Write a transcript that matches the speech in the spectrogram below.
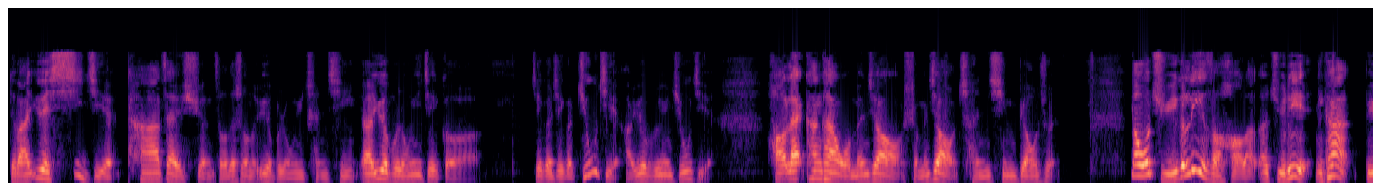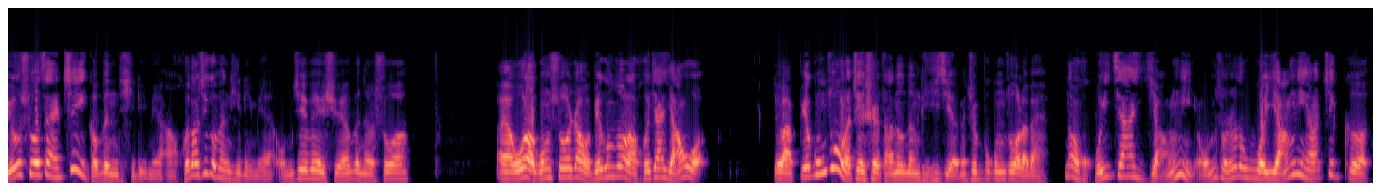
对吧？越细节，他在选择的时候呢，越不容易澄清，呃，越不容易这个、这个、这个纠结啊，越不容易纠结。好，来看看我们叫什么叫澄清标准。那我举一个例子好了，呃，举例，你看，比如说在这个问题里面啊，回到这个问题里面，我们这位学员问的说。哎呀，我老公说让我别工作了，回家养我，对吧？别工作了，这事儿咱都能理解，那就不工作了呗。那回家养你，我们所说的我养你啊，这个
